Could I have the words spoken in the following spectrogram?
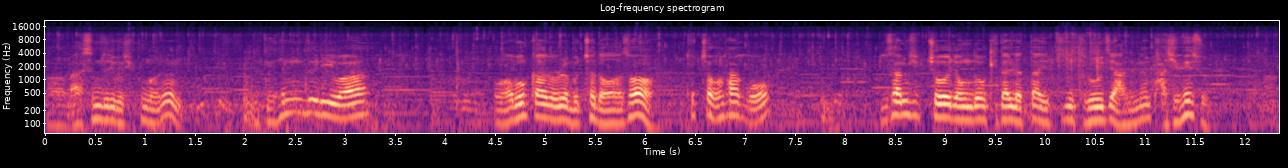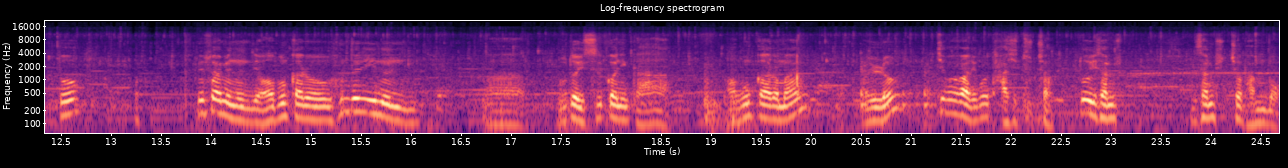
어, 말씀드리고 싶은 거는 이렇게 흔들이와 어묵가루를 묻혀 넣어서 투척을 하고 2, 30초 정도 기다렸다 입질이 들어오지 않으면 다시 회수. 또 회수하면 이제 어묵가루 흔들리는 아, 묻어 있을 거니까 어묵가루만 얼른 찍어가지고 다시 투척. 또 2, 30, 2, 30초 반복.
